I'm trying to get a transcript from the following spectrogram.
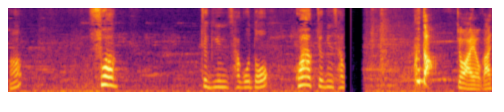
어? 수학적인 사고도 과학적인 사고. 구독, 좋아요가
